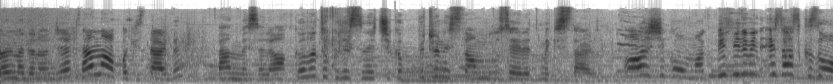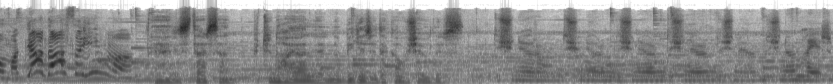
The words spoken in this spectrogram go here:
ölmeden önce sen ne yapmak isterdin? Ben mesela Galata Kulesi'ne çıkıp bütün İstanbul'u seyretmek isterdim. Aşık olmak, bir filmin esas kızı olmak. Ya daha sayayım mı? Eğer istersen bütün hayallerine bir gecede kavuşabilirsin. Düşünüyorum, düşünüyorum, düşünüyorum, düşünüyorum, düşünüyorum, düşünüyorum. Hayır.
